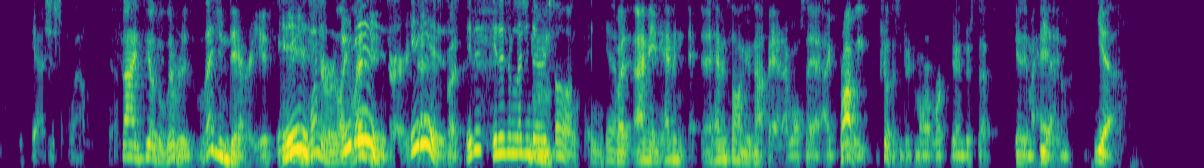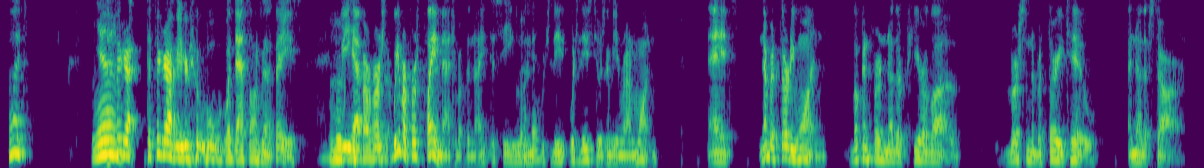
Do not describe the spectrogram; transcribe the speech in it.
yeah, it's just wow. Yeah. Signed, sealed, delivered is legendary. It's it is. Wonder, like, it is. It is. But, it is. It is a legendary mm, song. And yeah. But I mean, heaven, uh, heaven song is not bad. I will say. I, I, probably should listen to it tomorrow at work again just to get in my head. Yeah. And, yeah. But yeah, to figure out to figure out who, what that song's going to face, we have our first we have our first playing matchup of the night to see who's okay. in, which of the which of these two is going to be in round one, and it's number thirty one looking for another pure love versus number 32 another star.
